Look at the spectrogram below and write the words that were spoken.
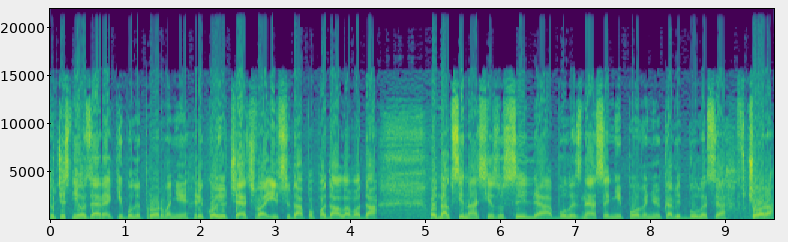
очисні озера, які були прорвані рікою Чечва, і сюди попадала вода. Однак всі наші зусилля були знесені повеню, яка відбулася вчора.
